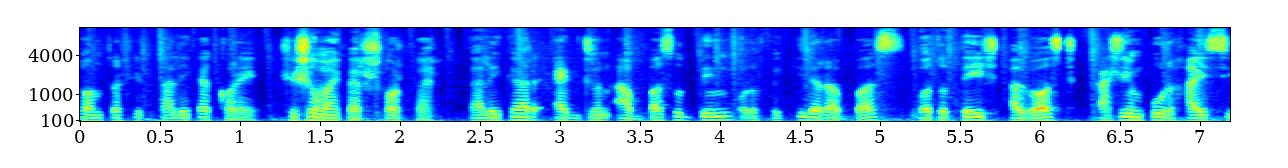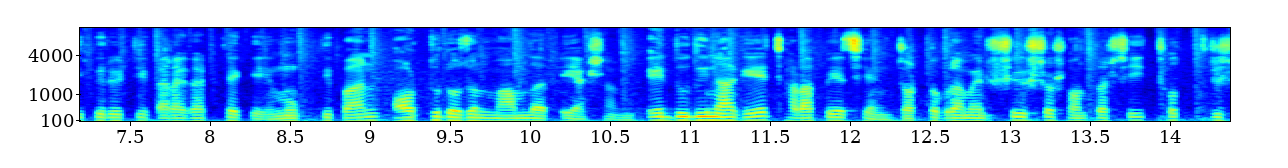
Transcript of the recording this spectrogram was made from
সন্ত্রাসীর তালিকা করে সে সময়কার সরকার। তালিকার একজন আব্বাস উদ্দিন ওরফে কিলার আব্বাস গত তেইশ আগস্ট কাশিমপুর হাই সিকিউরিটি কারাগার থেকে মুক্তি পান অর্ধ ডজন মামলার এই আসামি। এর দুদিন আগে ছাড়া পেয়েছেন চট্টগ্রামের শীর্ষ সন্ত্রাসী ছত্রিশ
